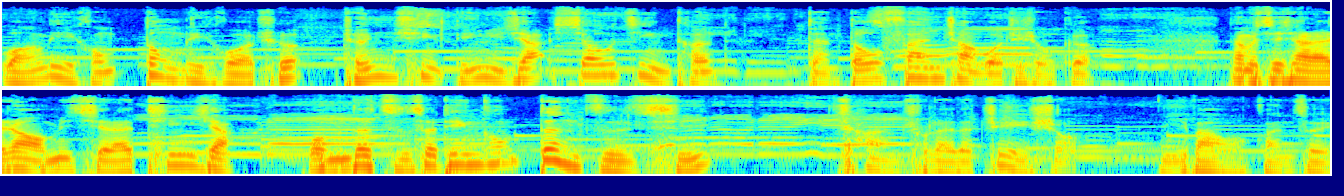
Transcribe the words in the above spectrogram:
王力宏、动力火车、陈奕迅、林宥嘉、萧敬腾等都翻唱过这首歌。那么接下来，让我们一起来听一下我们的紫色天空邓紫棋唱出来的这首《你把我灌醉》。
